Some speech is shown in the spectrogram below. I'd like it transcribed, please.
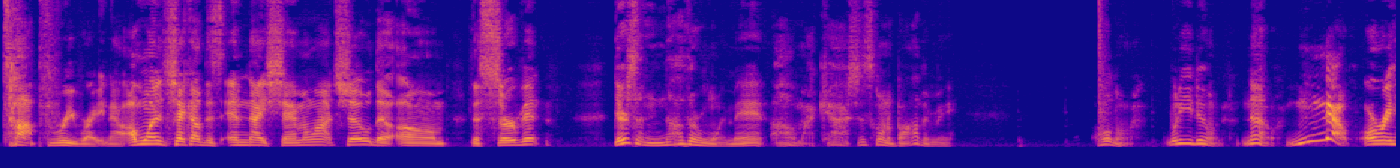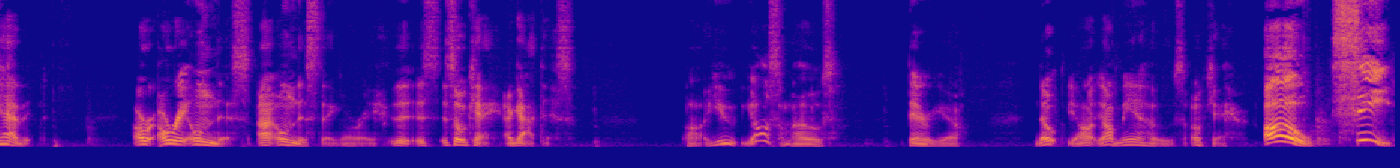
top three right now. I want to check out this M Night Shyamalan show, the um the Servant. There's another one, man. Oh my gosh, is gonna bother me. Hold on. What are you doing? No, no. Already have it. Already own this. I own this thing already. It's it's okay. I got this. Oh, you y'all some hoes. There we go. Nope, y'all y'all being hoes. Okay. Oh, see,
